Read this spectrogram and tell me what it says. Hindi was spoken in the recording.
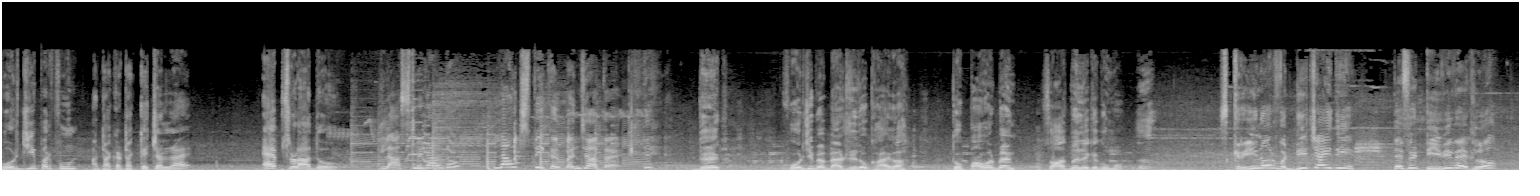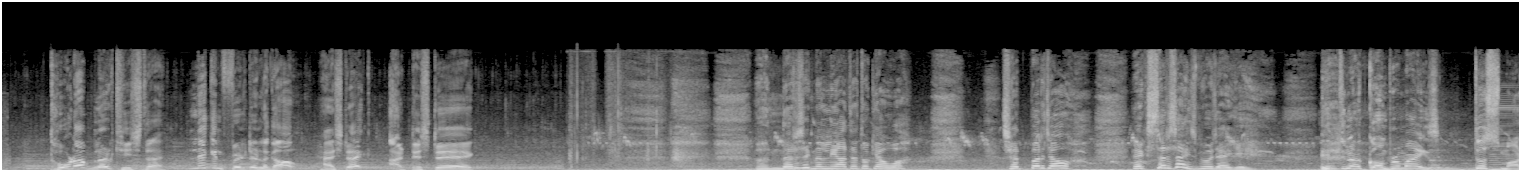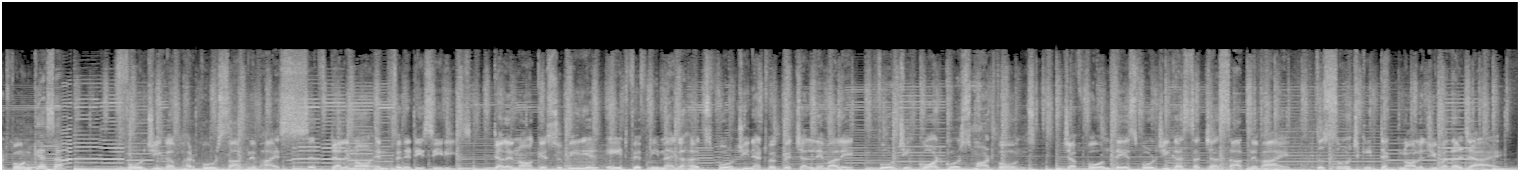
4G पर फ़ोन अटक अटक के चल रहा है। ऐप चढ़ा दो। ग्लास में डाल दो लाउड स्पीकर बन जाता है। देख 4G पे बैटरी तो खाएगा तो पावर बैंक साथ में लेके घूमो। स्क्रीन और वड्डी चाहिए ते फिर टीवी देख लो। थोड़ा ब्लर खींचता है लेकिन फ़िल्टर लगाओ। हैशटैग आर्टिस्टिक अंदर सिग्नल नहीं आते तो क्या हुआ? छत पर जाओ एक्सरसाइज भी हो जाएगी। इतना कॉम्प्रोमाइज तो स्मार्टफ़ोन कैसा? 4G का भरपूर साथ निभाए सिर्फ़ टेलीनॉर इन्फिनिटी सीरीज़ टेलीनॉर के सुपीरियर 850 मेगाहर्ट्ज 4G नेटवर्क पे चलने वाले 4G क्वाड कोर स्मार्टफोन्स जब फ़ोन तेज 4G का सच्चा साथ निभाए तो सोच की टेक्नोलॉजी बदल जाए।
